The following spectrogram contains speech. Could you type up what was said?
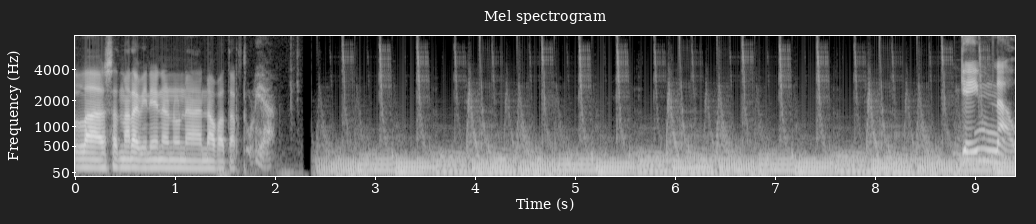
la setmana vinent en una nova tertúlia. Game Now.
